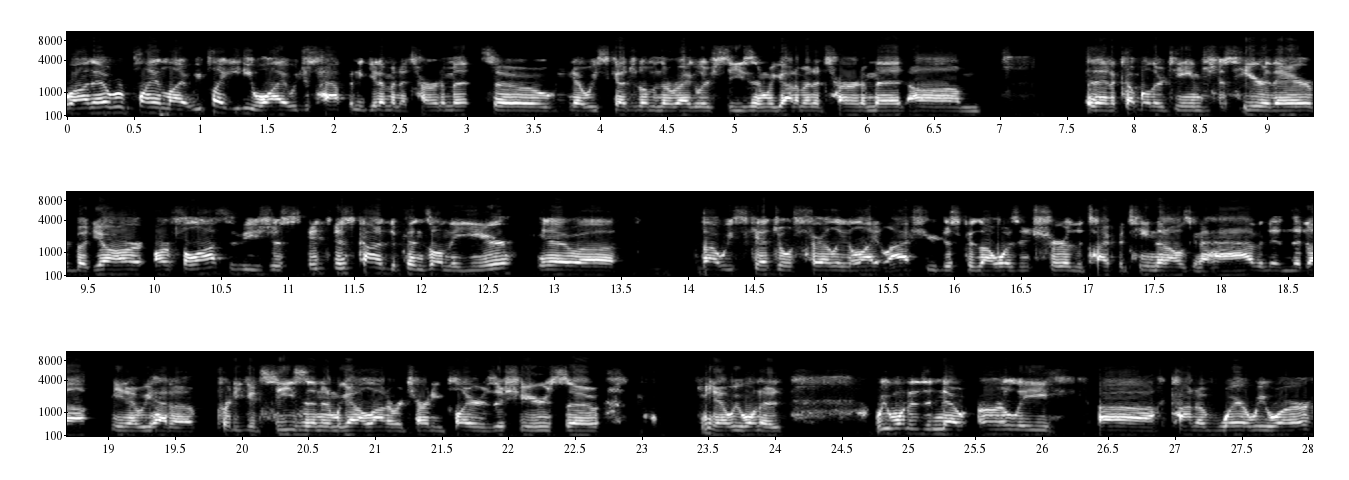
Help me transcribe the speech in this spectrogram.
well, I know we're playing like we play EDY. We just happened to get them in a tournament, so you know we scheduled them in the regular season. We got them in a tournament, um, and then a couple other teams just here or there. But yeah, our, our philosophy is just it just kind of depends on the year. You know, uh, Thought we scheduled fairly light last year just because I wasn't sure the type of team that I was going to have, and ended up, you know, we had a pretty good season, and we got a lot of returning players this year. So, you know, we wanted we wanted to know early, uh, kind of where we were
